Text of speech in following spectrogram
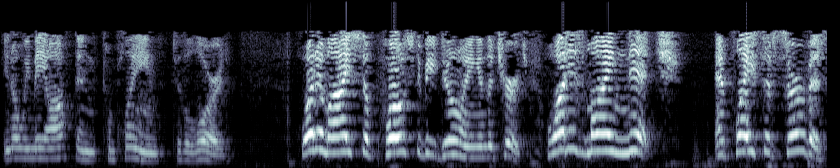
you know, we may often complain to the Lord, what am I supposed to be doing in the church? What is my niche and place of service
